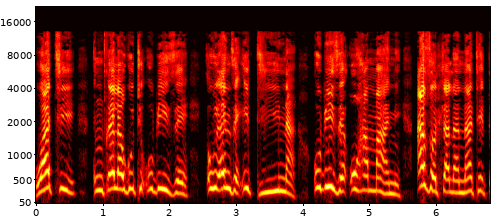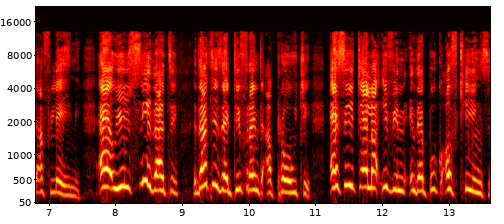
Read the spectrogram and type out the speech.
wathi ngicela ukuthi ubize uyenze idina ubize uHamani azohlala nathi etafuleni. Eh you see that that is a different approach esitshelwa even in the book of kings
